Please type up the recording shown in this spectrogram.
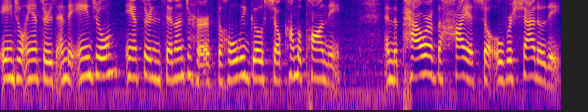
angel answers, And the angel answered and said unto her, The Holy Ghost shall come upon thee, and the power of the highest shall overshadow thee.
